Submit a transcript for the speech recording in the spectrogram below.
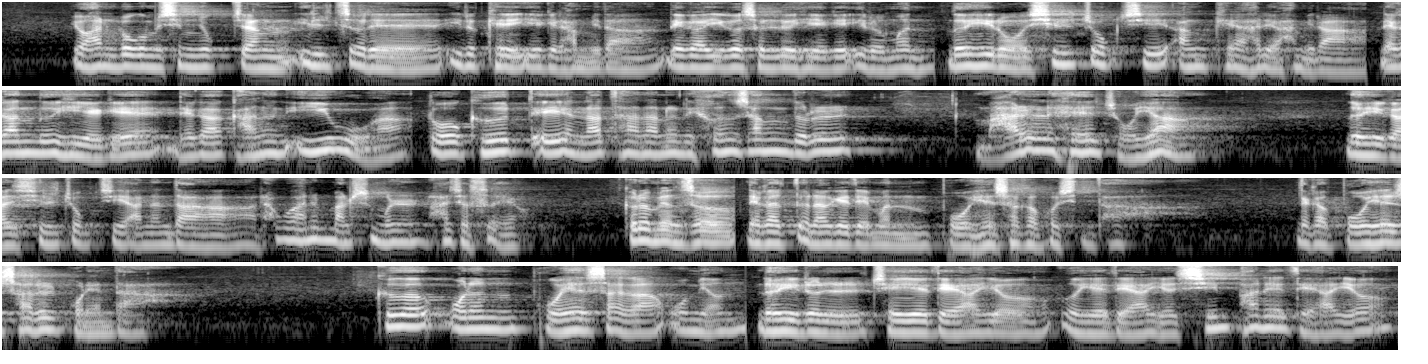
요한복음 16장 1절에 이렇게 얘기를 합니다. 내가 이것을 너희에게 이름은 너희로 실족지 않게 하려 함이라. 내가 너희에게 내가 가는 이유와 또 그 때에 나타나는 현상들을 말해 줘야 너희가 실족지 않는다라고 하는 말씀을 하셨어요. 그러면서 내가 떠나게 되면 보혜사가 보신다. 내가 보혜사를 보낸다. 그 오는 보혜사가 오면 너희를 죄에 대하여, 의에 대하여, 심판에 대하여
